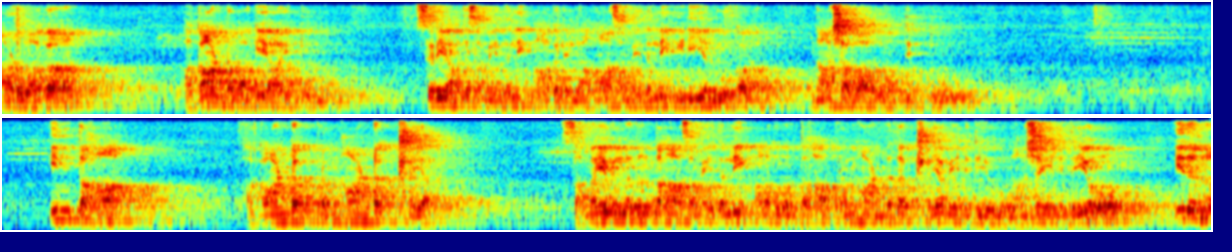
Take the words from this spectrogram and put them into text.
ಮಾಡುವಾಗ ಅಕಾಂಡವಾಗಿ ಆಯಿತು ಸರಿಯಾದ ಸಮಯದಲ್ಲಿ ಆಗಲಿಲ್ಲ. ಆ ಸಮಯದಲ್ಲಿ ಇಡೀ ಲೋಕ ನಾಶವಾಗುವಂತಿತ್ತು. ಇಂತಹ ಅಕಾಂಡ ಬ್ರಹ್ಮಾಂಡ ಕ್ಷಯ. ಸಮಯವಿಲ್ಲದಂತಹ ಸಮಯದಲ್ಲಿ ಆಗುವಂತಹ ಬ್ರಹ್ಮಾಂಡದ ಕ್ಷಯವೇನಿದೆಯೋ, ನಾಶ ಏನಿದೆಯೋ, ಇದನ್ನು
